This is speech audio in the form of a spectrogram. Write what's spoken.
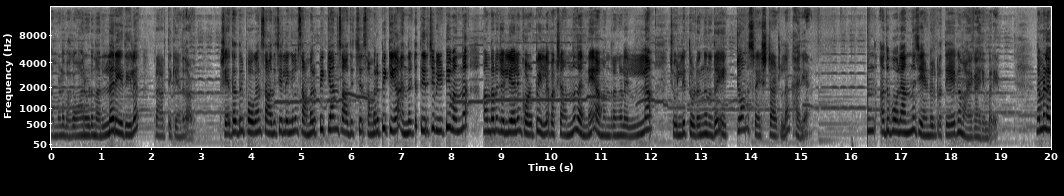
നമ്മൾ ഭഗവാനോട് നല്ല രീതിയിൽ പ്രാർത്ഥിക്കേണ്ടതാണ്. ക്ഷേത്രത്തിൽ പോകാൻ സാധിച്ചില്ലെങ്കിലും സമർപ്പിക്കാൻ സാധിച്ച് സമർപ്പിക്കുക എന്നിട്ട് തിരിച്ച് വീട്ടിൽ വന്ന് മന്ത്രം ചൊല്ലിയാലും കുഴപ്പമില്ല. പക്ഷെ അന്ന് തന്നെ ആ മന്ത്രങ്ങളെല്ലാം ചൊല്ലി തുടങ്ങുന്നത് ഏറ്റവും ശ്രേഷ്ഠമായിട്ടുള്ള കാര്യമാണ്. അതുപോലെ അന്ന് ചെയ്യേണ്ട ഒരു പ്രത്യേകമായ കാര്യം പറയാം. നമ്മൾ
